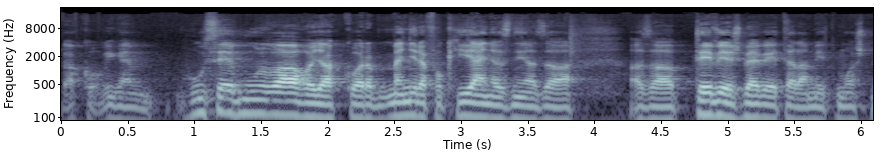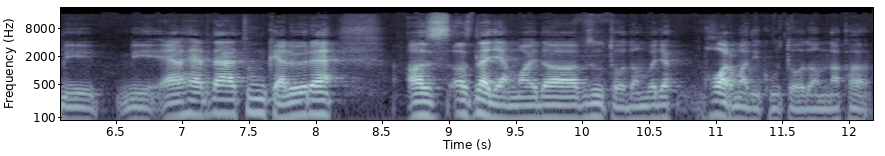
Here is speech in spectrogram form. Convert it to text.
akkor igen, 20 év múlva, hogy akkor mennyire fog hiányozni az a, az a tévés bevétel, amit most mi, mi elherdáltunk előre, az, az legyen majd az utódom, vagy a harmadik utódomnak a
